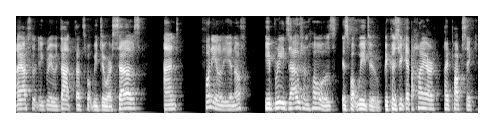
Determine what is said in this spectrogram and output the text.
I absolutely agree with that. That's what we do ourselves. And funnily enough, he breathes out and holds is what we do because you get a higher hypoxic,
